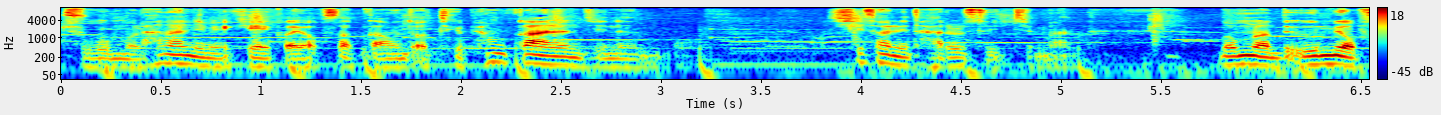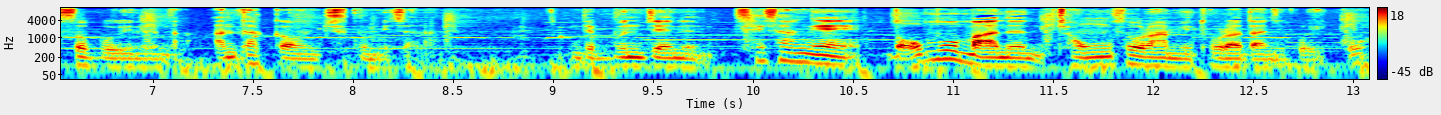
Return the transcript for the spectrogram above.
죽음을 하나님의 계획과 역사 가운데 어떻게 평가하는지는 뭐 시선이 다를 수 있지만 너무나도 의미 없어 보이는 안타까운 죽음이잖아. 근데 문제는 세상에 너무 많은 경솔함이 돌아다니고 있고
